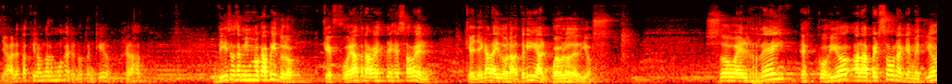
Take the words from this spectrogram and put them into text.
ya le estás tirando a las mujeres, no, tranquilo, relájate. Dice ese mismo capítulo que fue a través de Jezabel que llega la idolatría al pueblo de Dios. So, el rey escogió a la persona que metió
